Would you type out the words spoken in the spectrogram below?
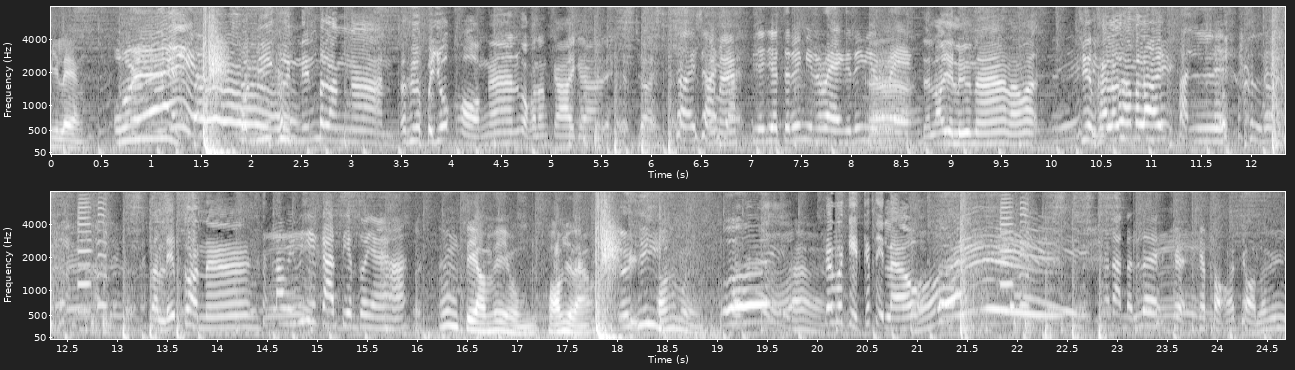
มีแรง โอ้ยเออคนนี้คือเน้นพลังงาน ก็คือไปยกของงานออกกำลังกายกัน ใช่ ใช่ใช่ใช่ไหม เดี๋ยวจะได้มีแรงจะได้มีแรง แต่เราอย่าลืมนะเราอะที่สำคัญเราทำอะไร ตัดเล็บ ตัดเล็บตัดเล็บก่อนนะ เรามีวิธีการเตรียมตัวยังไงคะเตรียมพี่ผมพร้อมอยู่แล้ว เฮ้ยพร้อมเสมอเฮ้ยแค่สะกิดก็ติดแล้วขนาดนั้นเลยแค่แค่ต่อก็จอดแล้วพี่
